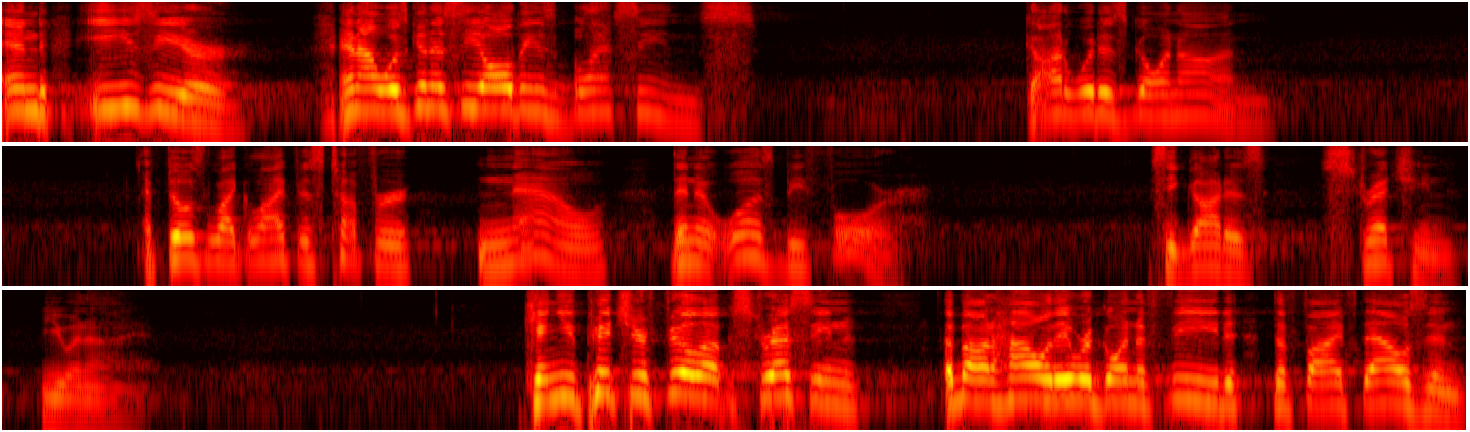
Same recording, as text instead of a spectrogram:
and easier. And I was going to see all these blessings. God, what is going on? It feels like life is tougher now than it was before. See, God is stretching you and I. Can you picture Philip stressing about how they were going to feed the 5,000?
